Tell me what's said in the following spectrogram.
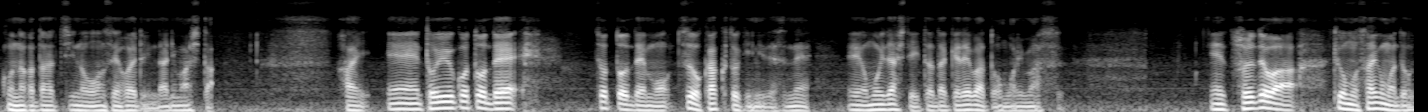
こんな形の音声ファイルになりました。はい。えー、ということで、ちょっとでも図を書くときにですね、えー、思い出していただければと思います。えー、それでは今日も最後までお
